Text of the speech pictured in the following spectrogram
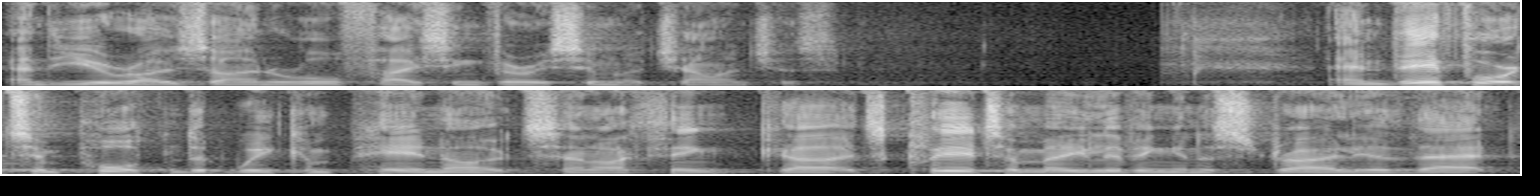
and the Eurozone are all facing very similar challenges. And therefore, it's important that we compare notes. And I think uh, it's clear to me, living in Australia, that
